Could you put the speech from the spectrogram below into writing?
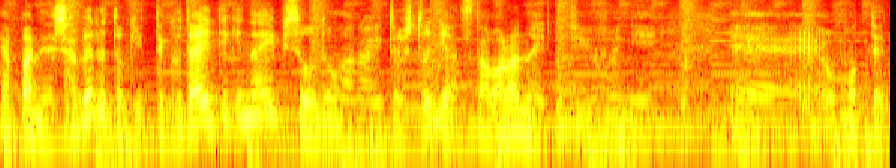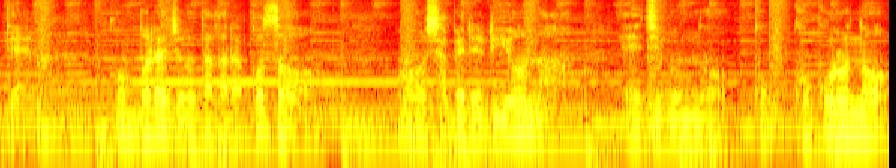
やっぱね喋る時って具体的なエピソードがないと人には伝わらないっていうふうに、えー、思ってて。コンプラジオだからこそ喋れるような、えー、自分の心の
